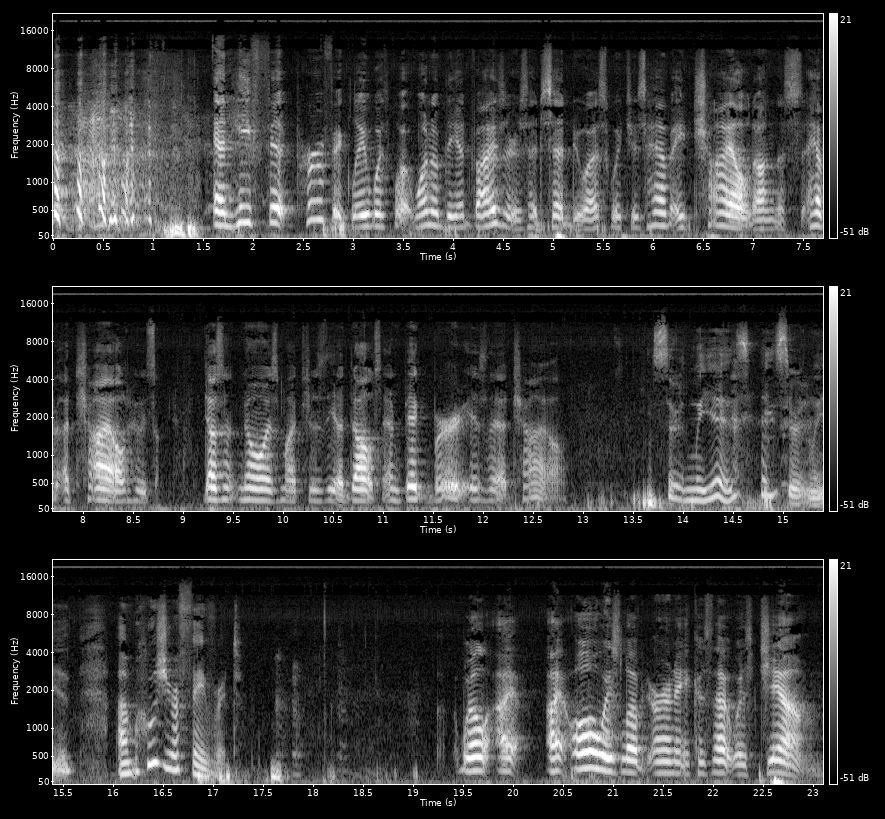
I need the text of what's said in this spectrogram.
and he fit perfectly with what one of the advisors had said to us, which is have a child on this, have a child who doesn't know as much as the adults, and Big Bird is that child. He certainly is. He certainly is. Um, who's your favorite? Well, I I always loved Ernie because that was Jim,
